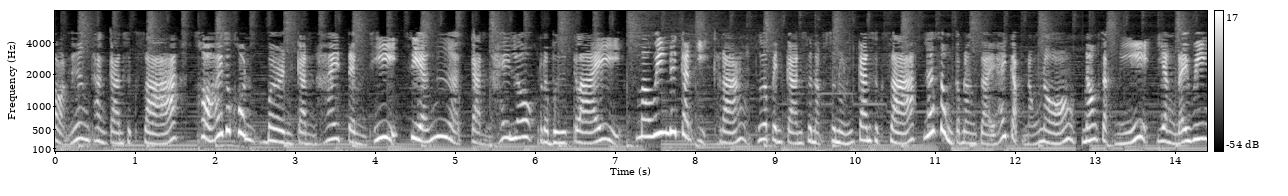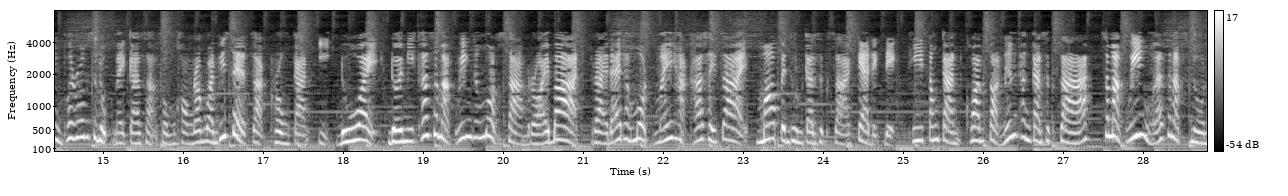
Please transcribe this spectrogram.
ต่อเนื่องทางการศึกษา ขอให้ทุกคนเบิร์นกันให้เต็มที่เสียเหงื่อกันให้โลกระบือไกล มาวิ่งด้วยกันอีกครั้ง เพื่อเป็นการสนับสนุนการศึกษา และส่งกำลังใจให้กับน้องๆ นอกจากนี้ยังได้วิ่งเพื่อร่วมสนุกในการสะสมของรางวัลพิเศษจากโครงการอีกด้วยโดยมีค่าสมัครวิ่งทั้งหมด 300 บาท รายได้ทั้งหมดไม่หักค่าใช้จ่าย มอบเป็นทุนการศึกษาแก่เด็กๆ ที่ต้องการความต่อเนื่องทางการศึกษา สมัครวิ่งและสนับสนุน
